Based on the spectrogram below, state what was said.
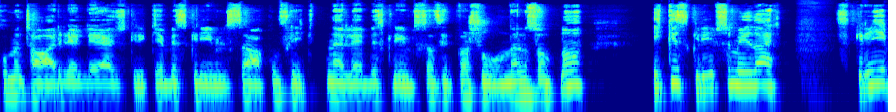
kommentarer eller jeg husker ikke, beskrivelse av konflikten eller beskrivelse av situasjonen. eller noe sånt noe. Ikke skriv så mye der. Skriv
